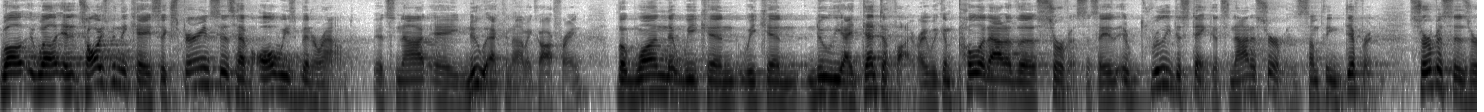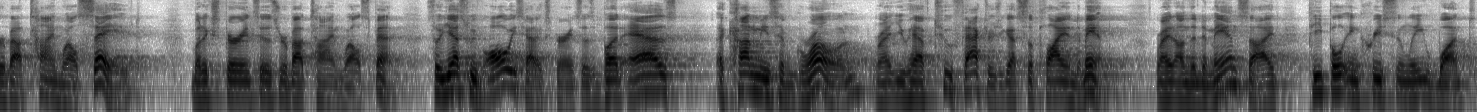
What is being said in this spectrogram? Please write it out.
Well, well, it's always been the case. Experiences have always been around. It's not a new economic offering, but one that we can we can newly identify. Right? We can pull it out of the service and say it's really distinct. It's not a service. It's something different. Services are about time well saved, but experiences are about time well spent. So yes, we've always had experiences, but as economies have grown, right, you have two factors. You got supply and demand right? On the demand side, people increasingly want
